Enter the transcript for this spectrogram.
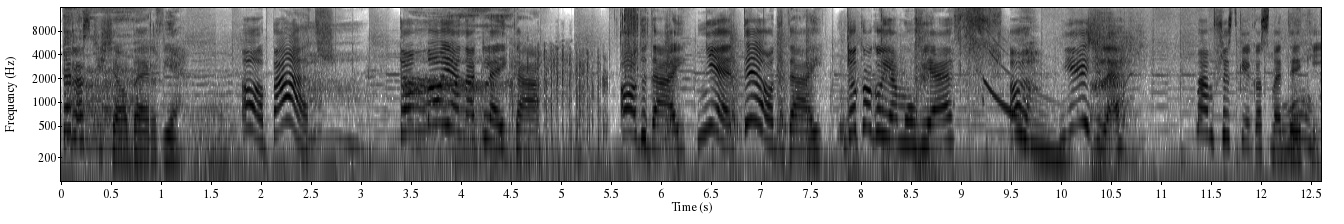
Teraz ci się oberwie. O, patrz! To moja naklejka. Oddaj! Nie, ty oddaj! Do kogo ja mówię? O, nieźle. Mam wszystkie kosmetyki.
